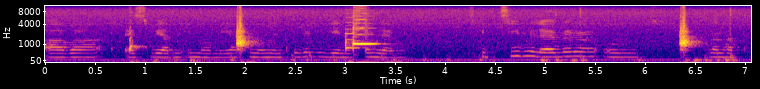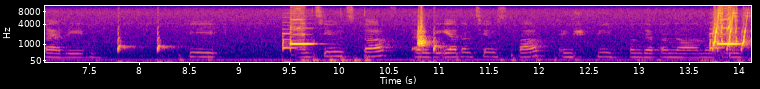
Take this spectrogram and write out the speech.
aber es werden immer mehr Kanonenkugeln, je nach dem Level. Es gibt sieben Level und man hat drei Leben. Die Anziehungskraft, also die Erdanziehungskraft im Spiel von der Banane ist,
